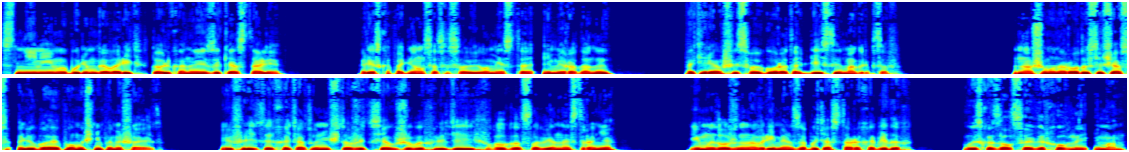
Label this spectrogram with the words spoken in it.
С ними мы будем говорить только на языке стали. Резко поднялся со своего места эмир Аданы, потерявший свой город от действий магрибцев. Нашему народу сейчас любая помощь не помешает. Ифриты хотят уничтожить всех живых людей в благословенной стране, и мы должны на время забыть о старых обидах, высказался верховный имам.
